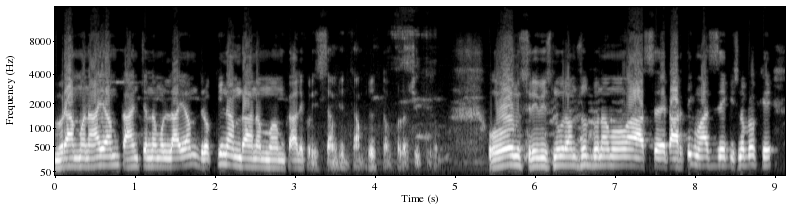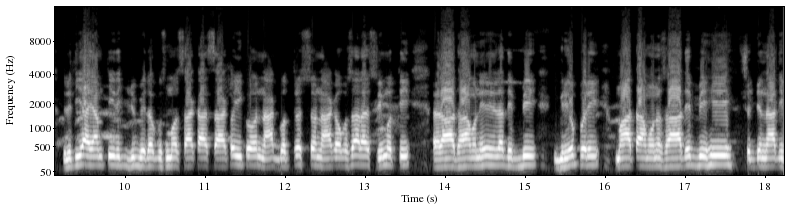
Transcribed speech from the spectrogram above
ब्राह्मणायां काञ्चनमूल्यायां द्रक्कीनां दानम् अहं काले चिन्तां ओम श्री विष्णुराम शुद्ध नमो आज कार्तिक मास से कृष्ण पक्षे द्वितीयायां वेद कुसुम शाखा शाकैक नाग गोत्रस्य नाग अवसारा श्रीमती राधामणि देवी गृहोपरि माता मनसा देवी सृजनादि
